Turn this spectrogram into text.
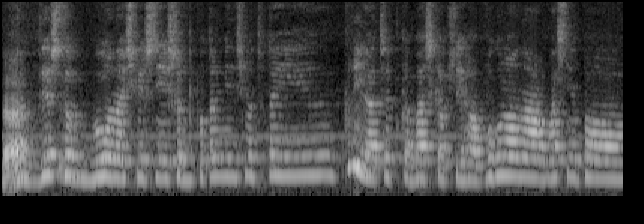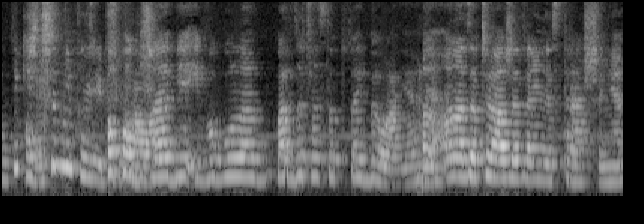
Tak? Wiesz, co było najśmieszniejsze, bo potem mieliśmy tutaj grilla, ciotka Baśka przyjechała. W ogóle ona właśnie po, Jakieś po, trzy dni później po przyjechała. pogrzebie i w ogóle bardzo często tutaj była, nie? Ona, ona zaczęła, że Ewelinę straszy, nie?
